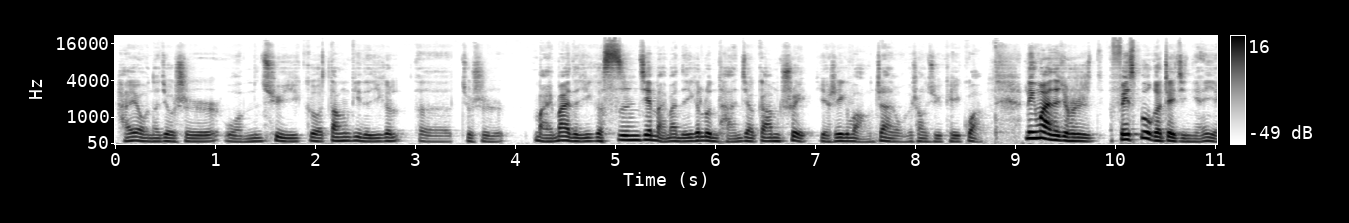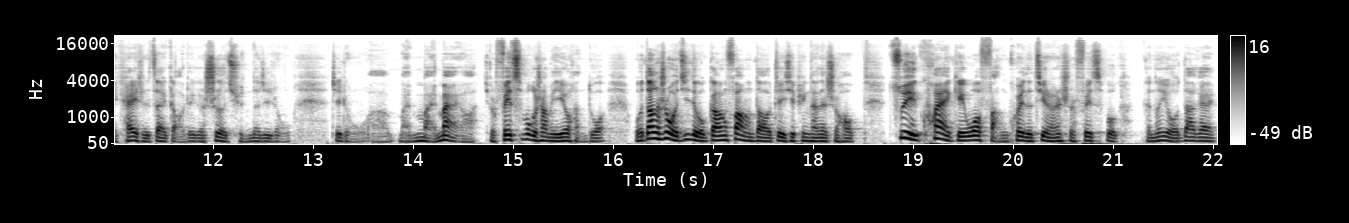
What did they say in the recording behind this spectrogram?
还有呢，就是我们去一个当地的一个，呃，就是。买卖的一个私人间买卖的一个论坛叫 Gumtree，也是一个网站，我们上去可以挂。另外呢，就是 Facebook 这几年也开始在搞这个社群的这种这种啊买买卖啊，就是 Facebook 上面也有很多。我当时我记得我刚放到这些平台的时候，最快给我反馈的竟然是 Facebook，可能有大概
